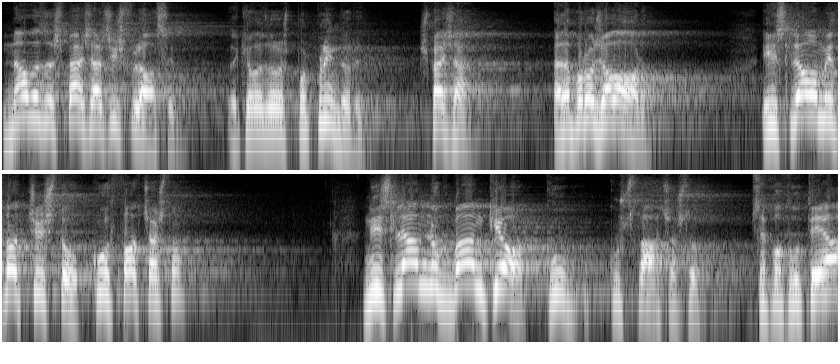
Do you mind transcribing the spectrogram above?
Na vllezër shpeshherë qysh flasim, dhe kjo vllezër është për prindërit, shpeshherë, edhe për hoxhallarë. Islami thot qështu, ku thot qashtu? Në islam nuk ban kjo. Ku kush tha qashtu? Pse po thu ti a?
